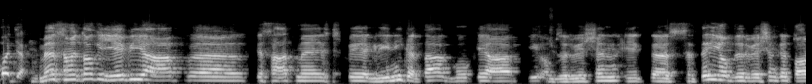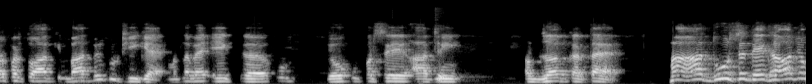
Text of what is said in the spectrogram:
मैं समझता हूँ कि ये भी आप के साथ मैं इस पे एग्री नहीं करता गो के आपकी ऑब्जर्वेशन एक सतही ऑब्जर्वेशन के तौर पर तो आपकी बात बिल्कुल ठीक है। मतलब है एक जो ऊपर से आदमी ऑब्ज़र्व करता है। हाँ दूर से देख रहा हो जो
